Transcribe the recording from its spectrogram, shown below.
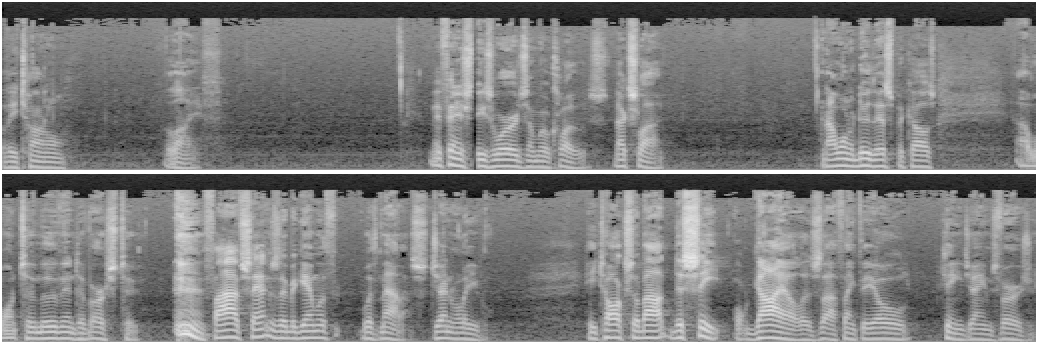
of eternal life. Let me finish these words and we'll close. Next slide. And I want to do this because I want to move into verse 2. Five sins, they begin with, with malice, general evil. He talks about deceit or guile, as I think the old King James Version.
